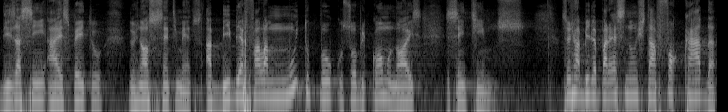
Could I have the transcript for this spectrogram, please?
diz assim a respeito dos nossos sentimentos. A Bíblia fala muito pouco sobre como nós sentimos. Ou seja, a Bíblia parece não estar focada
